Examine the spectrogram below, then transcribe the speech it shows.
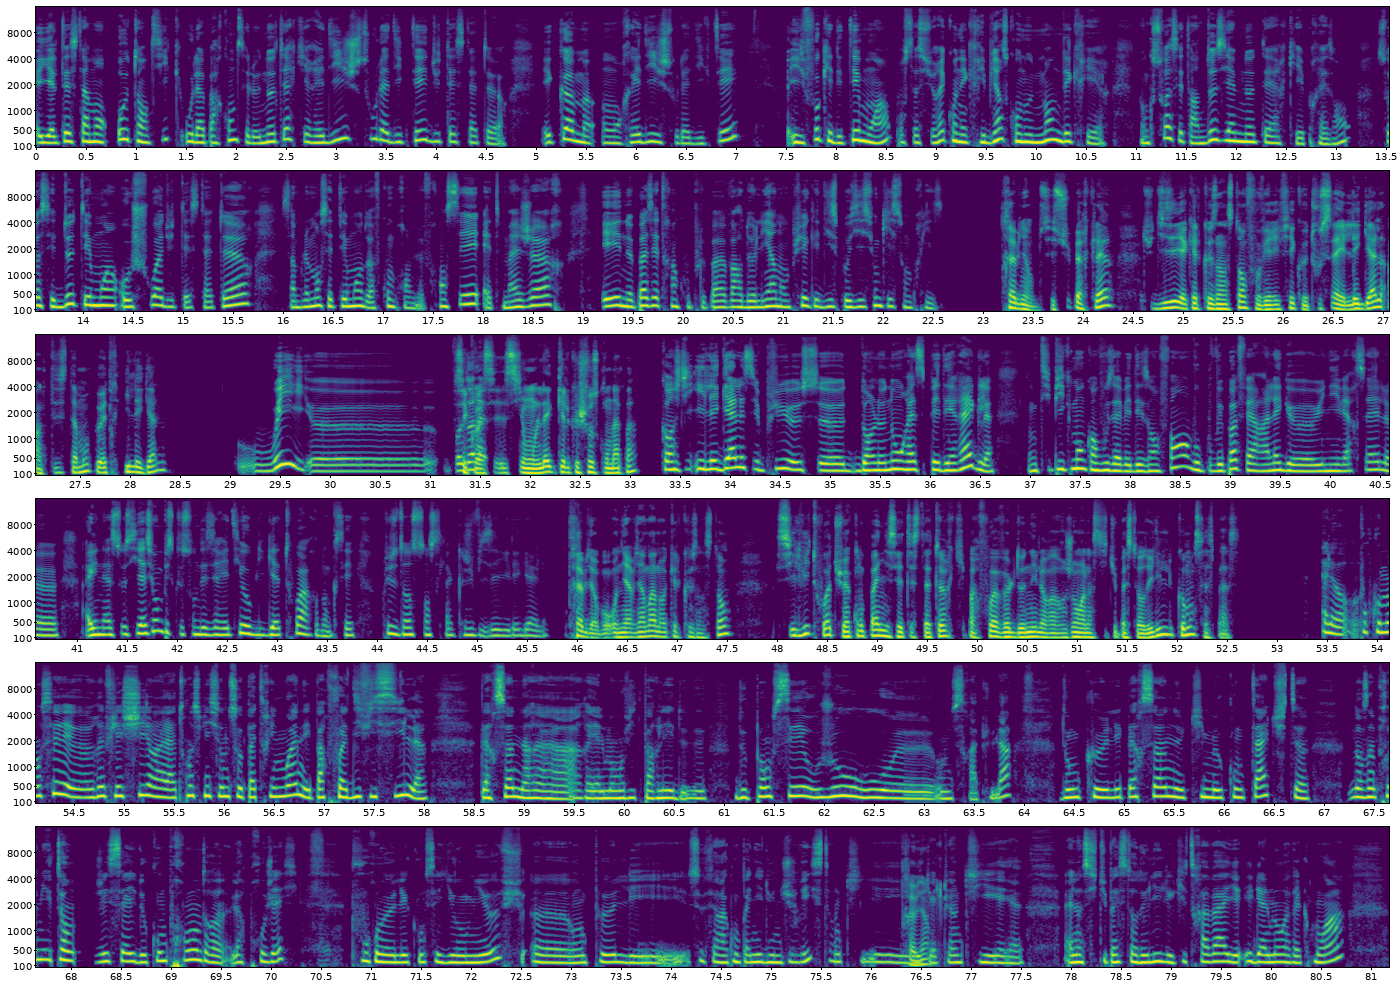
Et il y a le testament authentique, où là par contre c'est le notaire qui rédige sous la dictée du testateur. Et comme on rédige sous la dictée, il faut qu'il y ait des témoins pour s'assurer qu'on écrit bien ce qu'on nous demande d'écrire. Donc soit c'est un deuxième notaire qui est présent, soit c'est deux témoins au choix du testateur. Simplement ces témoins doivent comprendre le français, être majeurs et ne pas être un couple, pas avoir de lien non plus avec les dispositions qui sont prises. Très bien, c'est super clair. Tu disais il y a quelques instants, il faut vérifier que tout ça est légal. Un testament peut être illégal? Oui. Euh, c'est quoi Si on lègue quelque chose qu'on n'a pas? Quand je dis illégal, c'est plus euh, ce, dans le non-respect des règles. Donc typiquement, quand vous avez des enfants, vous pouvez pas faire un legs euh, universel à une association puisque ce sont des héritiers obligatoires. Donc c'est plus dans ce sens-là que je visais illégal. Très bien. Bon, on y reviendra dans quelques instants. Sylvie, toi, tu accompagnes ces testateurs qui parfois veulent donner leur argent à l'Institut Pasteur de Lille. Comment ça se passe? Alors, pour commencer, réfléchir à la transmission de ce patrimoine est parfois difficile personne n'a réellement envie de parler de, de penser au jour où euh, on ne sera plus là. Donc euh, les personnes qui me contactent, dans un premier temps, j'essaye de comprendre leur projet pour euh, les conseiller au mieux. on peut les, se faire accompagner d'une juriste hein, qui est quelqu'un qui est à l'Institut Pasteur de Lille et qui travaille également avec moi.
